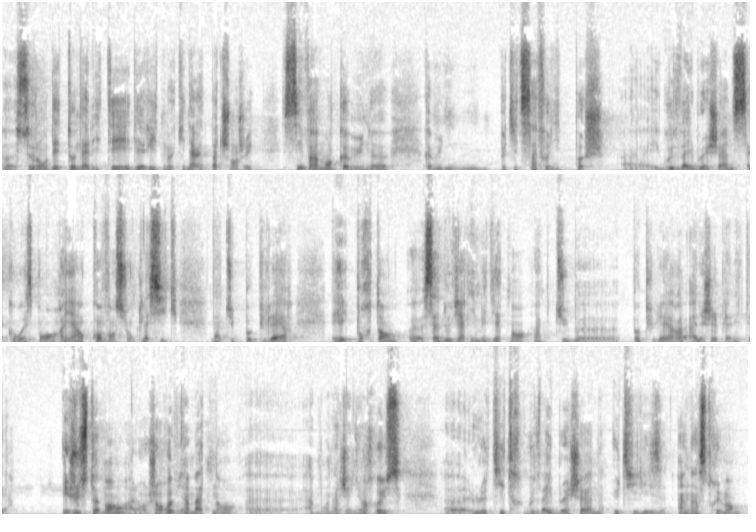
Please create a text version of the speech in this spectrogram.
euh, selon des tonalités et des rythmes qui n'arrêtent pas de changer. C'est vraiment comme une, une petite symphonie de poche. hein. Et Good Vibrations, ça correspond en rien aux conventions classiques d'un tube populaire, et pourtant, euh, ça devient immédiatement un tube euh, populaire à l'échelle planétaire. Et justement, alors j'en reviens maintenant euh, à mon ingénieur russe, euh, le titre Good Vibration utilise un instrument,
